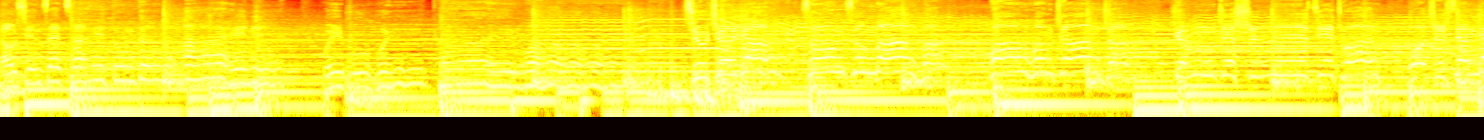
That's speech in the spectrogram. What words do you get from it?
到现在才懂得爱你，会不会太晚？就这样匆匆忙忙、慌慌张张，跟着世界转。我只想要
